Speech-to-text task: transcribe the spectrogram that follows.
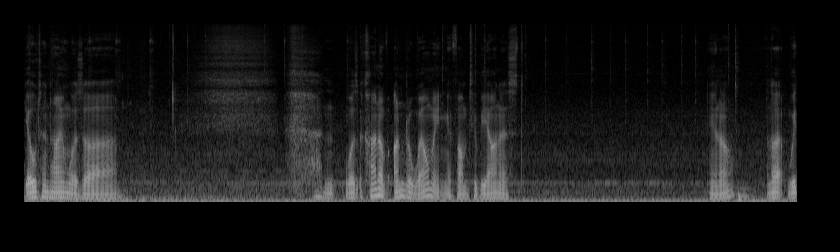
Jotunheim was uh was kind of underwhelming, if I'm to be honest. You know, I thought we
